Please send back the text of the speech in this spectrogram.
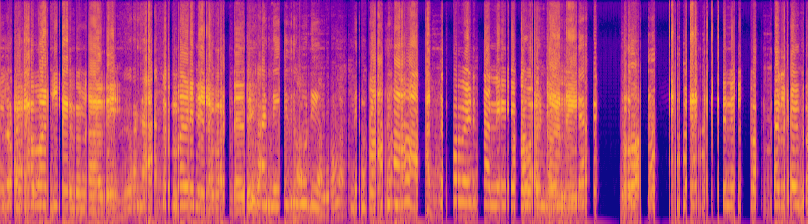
నిలబడలేదు నాది. అత్తమ్మది నిలబడ్డది. అత్తమ్మ పెడితే అన్ని నిలబడతాయి. నిలబడలేదు.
